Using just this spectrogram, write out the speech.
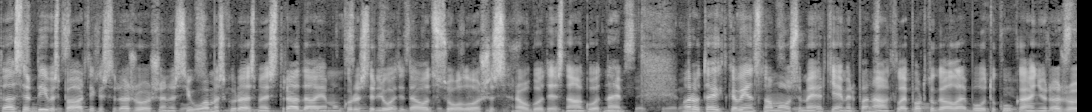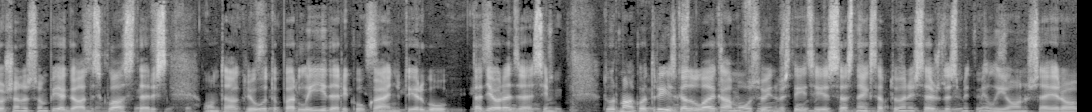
Tās ir divas pārtikas ražošanas jomas, kurās mēs strādājam un kuras ir ļoti daudz sološas, raugoties nākotnē. Varu teikt, ka viens no mūsu mērķiem ir panākt, lai Portugālē būtu kukaiņu ražošanas un piegādes klasteris, un tā kļūtu par līderi līderi kukaiņu tirgū, tad jau redzēsim. Turmāko trīs gadu laikā mūsu investīcijas sasniegs aptuveni 60 miljonus eiro.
